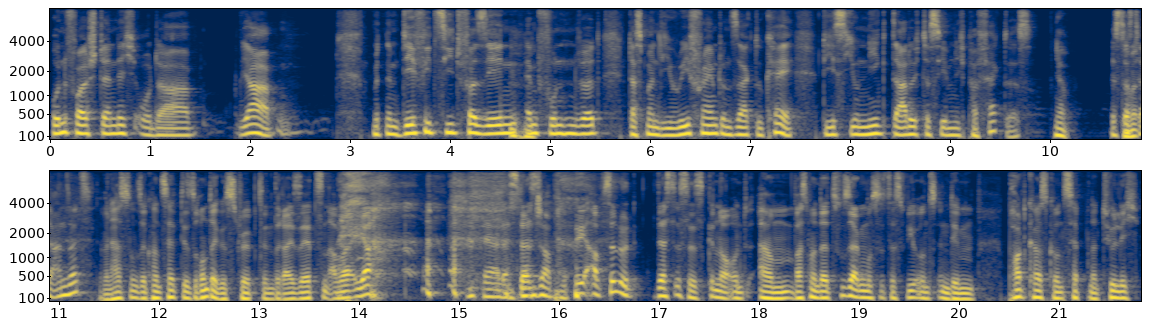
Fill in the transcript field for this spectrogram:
unvollständig oder ja, mit einem Defizit versehen empfunden wird, dass man die reframed und sagt, okay, die ist unique dadurch, dass sie eben nicht perfekt ist. Ja. Ist das Damit- der Ansatz? Damit hast du unser Konzept jetzt runtergestrippt in drei Sätzen, aber ja. Ja, das ist mein Job. Ja, absolut. Das ist es, genau. Und ähm, was man dazu sagen muss, ist, dass wir uns in dem Podcast-Konzept natürlich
